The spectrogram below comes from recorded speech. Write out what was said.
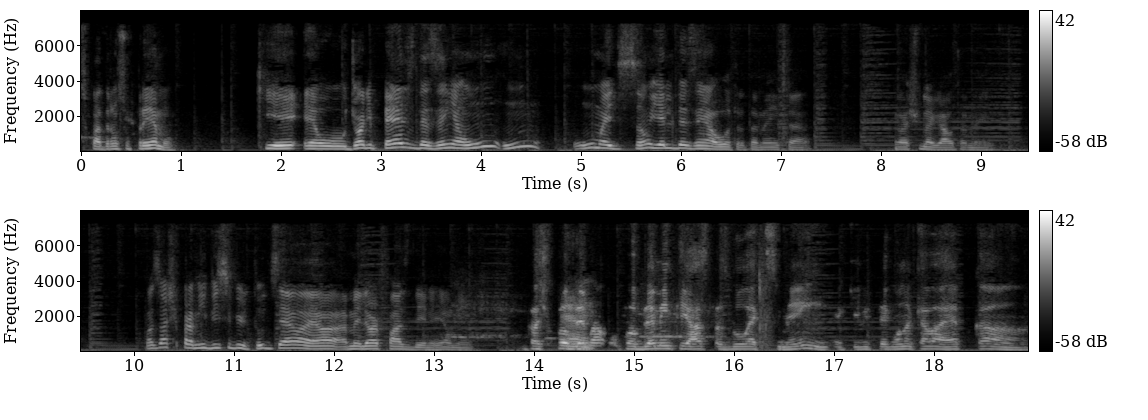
Esquadrão Supremo. Que é o George Pérez desenha um, um, uma edição e ele desenha a outra também, tá? Eu acho legal também. Mas eu acho que pra mim Vice Virtudes é a, é a melhor fase dele, realmente. Eu acho que o problema, o problema, entre aspas, do X-Men é que ele pegou naquela época.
